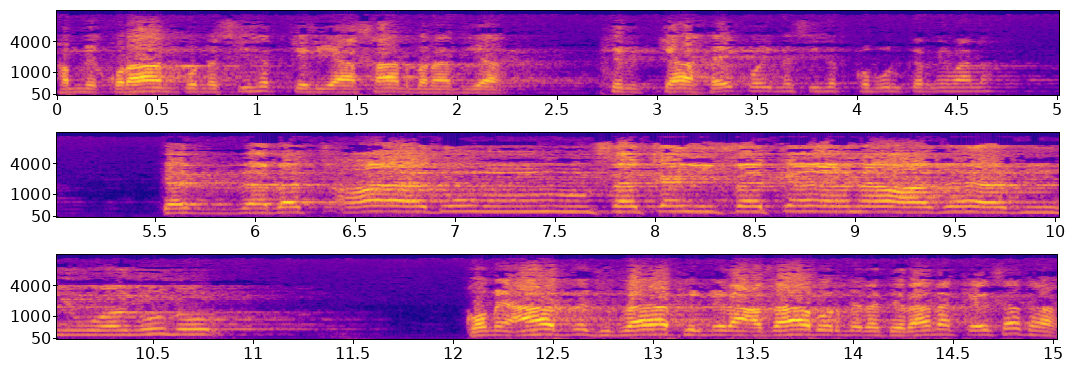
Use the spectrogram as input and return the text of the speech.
ہم نے قرآن کو نصیحت کے لیے آسان بنا دیا پھر کیا ہے کوئی نصیحت قبول کرنے والا؟ كذبت عاد فكيف كان عذابي ونذر؟ قوم عاد نے جھٹلایا پھر میرا عذاب اور میرا ڈرانا کیسا تھا؟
